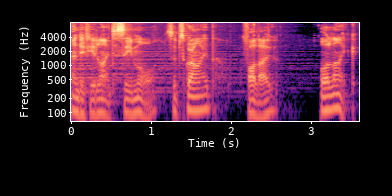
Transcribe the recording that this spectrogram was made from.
And if you'd like to see more, subscribe, follow or like.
